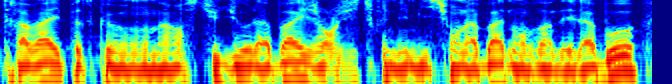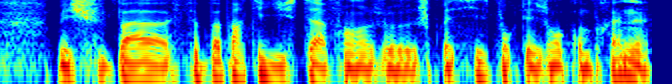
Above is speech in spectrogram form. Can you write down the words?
travaille parce qu'on a un studio là-bas et j'enregistre une émission là-bas dans un des labos. Mais je ne fais pas, partie du staff. hein. Je précise pour que les gens comprennent.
